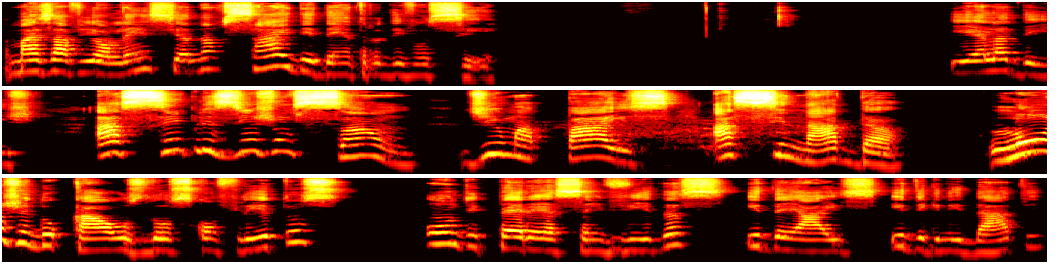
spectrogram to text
mas a violência não sai de dentro de você. E ela diz: a simples injunção de uma paz assinada, longe do caos dos conflitos, onde perecem vidas, ideais e dignidade,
